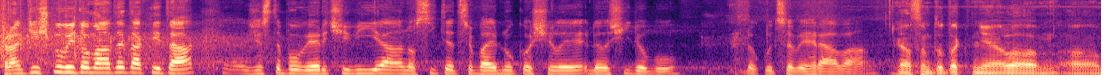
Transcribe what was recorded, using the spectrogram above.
Františku, vy to máte taky tak, že jste pověrčiví a nosíte třeba jednu košili delší dobu, dokud se vyhrává? Já jsem to tak měl a, a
